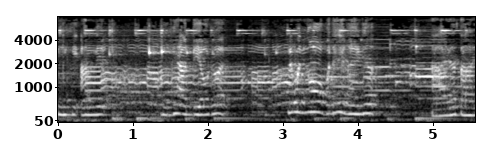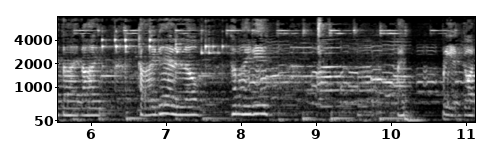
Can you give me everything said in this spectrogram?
มีกี่อันเนี่ยมีแค่อันเดียวด้วย แล้วมันงอกมาได้ยังไงเนี่ย แล้วตายตายตายตายแน่เลยเราทำไงดีไปเปลี่ยนก่อน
